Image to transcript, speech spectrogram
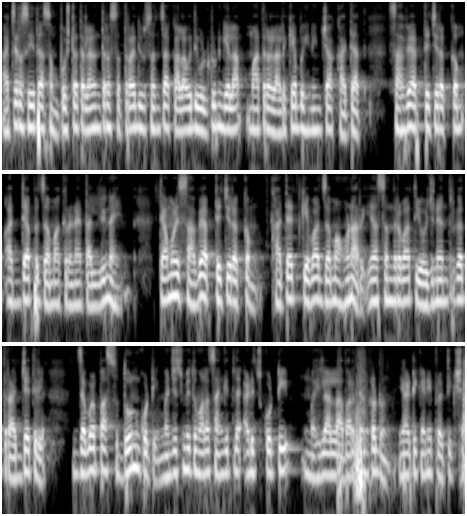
आचारसंहिता संपुष्टात आल्यानंतर सतरा दिवसांचा कालावधी उलटून गेला. मात्र लाडक्या बहिणींच्या खात्यात सहाव्या हप्त्याची रक्कम अद्याप जमा करण्यात आलेली नाही. त्यामुळे सहाव्या हप्त्याची रक्कम खात्यात केव्हा जमा होणार? या संदर्भात योजनेअंतर्गत राज्यातील जवळपास दोन कोटी म्हणजेच मी तुम्हाला सांगितलं अडीच कोटी महिला लाभार्थ्यांकडून या ठिकाणी प्रतीक्षा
